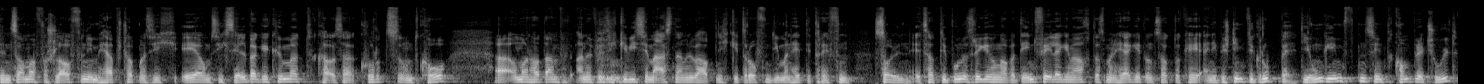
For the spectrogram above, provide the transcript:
den Sommer verschlafen. Im Herbst hat man sich eher um sich selber gekümmert, Causa Kurz und Co. Äh, und man hat an und für sich gewisse Maßnahmen überhaupt nicht getroffen, die man hätte treffen sollen. Jetzt hat die Bundesregierung aber den Fehler gemacht, dass man hergeht und sagt, okay, eine bestimmte Gruppe, die Ungeimpften sind komplett schuld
